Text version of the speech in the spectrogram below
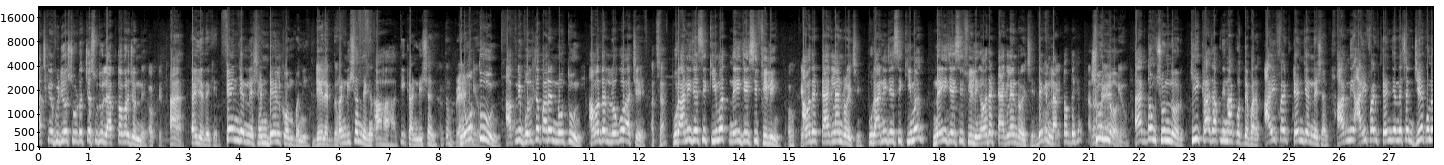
আজকে ভিডিও শুট হচ্ছে শুধু ল্যাপটপের জন্য। হ্যাঁ এই যে দেখেন ten generation Dell company Dell একদম। কন্ডিশন দেখেন আহা হা কি কন্ডিশন নতুন আপনি বলতে পারেন নতুন। আমাদের লোগো আছে। আচ্ছা। পুরানি জেসি কিমত নেই জেসি ফিলিং আমাদের ট্যাগলাইন রয়েছে পুরানি জেসি কিমত নেই জেসি ফিলিং আমাদের ট্যাগলাইন রয়েছে। দেখেন ল্যাপটপ দেখেন সুন্দর একদম সুন্দর। কি কাজ আপনি না করতে পারেন? আই ফাইভ টেন জেনারেশন আপনি আই ফাইভ টেন জেনারেশন যে কোনো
